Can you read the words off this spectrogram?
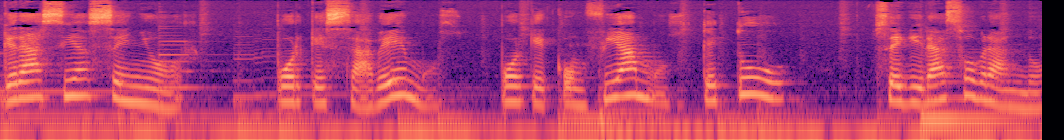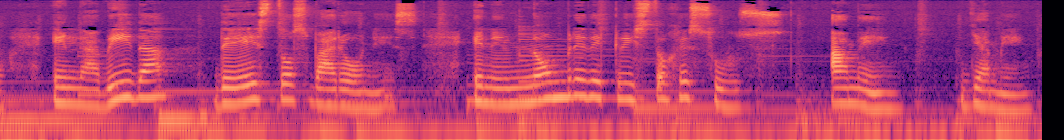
Gracias Señor, porque sabemos, porque confiamos que tú seguirás sobrando en la vida de estos varones. En el nombre de Cristo Jesús. Amén y amén.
